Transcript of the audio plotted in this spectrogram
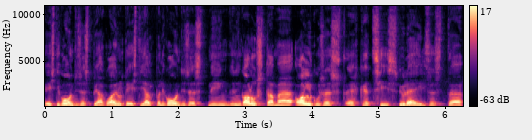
Eesti koondisest, peaaegu ainult Eesti jalgpallikoondisest ning, ning alustame algusest ehk et siis üleeilsest äh,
